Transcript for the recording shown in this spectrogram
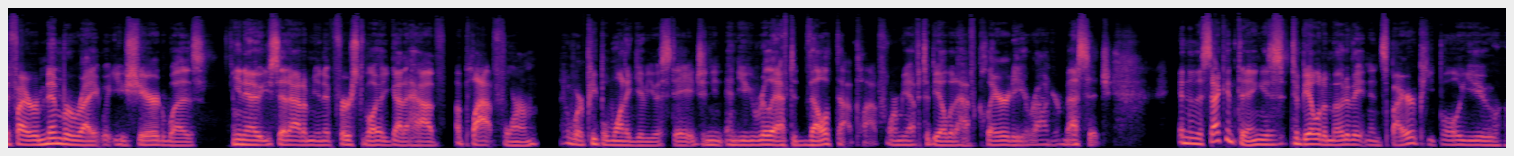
If I remember right, what you shared was, you know, you said, Adam, you know, first of all, you got to have a platform where people want to give you a stage and, and you really have to develop that platform. You have to be able to have clarity around your message. And then the second thing is to be able to motivate and inspire people. You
